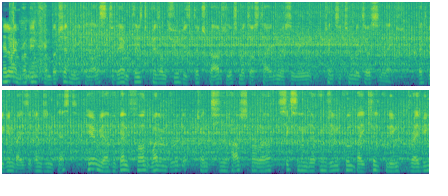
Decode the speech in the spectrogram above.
Hello, I'm Robin from Boatshed Midi Canals. Today I'm pleased to present you this Dutch barge Luxemotor style measuring 22 meters in length. Let's begin by the engine test. Here we have a Belford 120 horsepower 6-cylinder engine cooled by Keel Cooling driving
